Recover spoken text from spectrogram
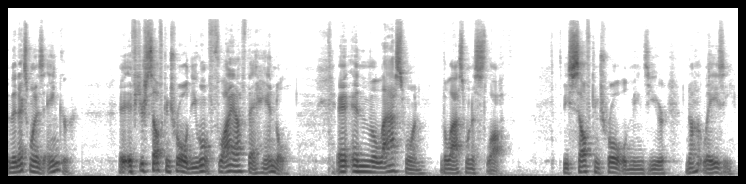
And the next one is anger. If you're self controlled, you won't fly off the handle. And, and the last one, the last one is sloth. To be self controlled means you're not lazy.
